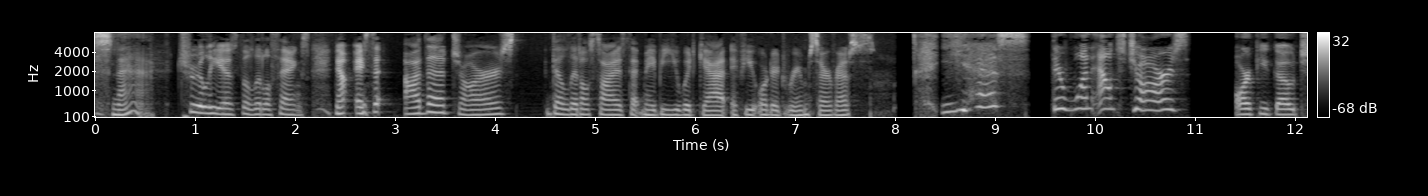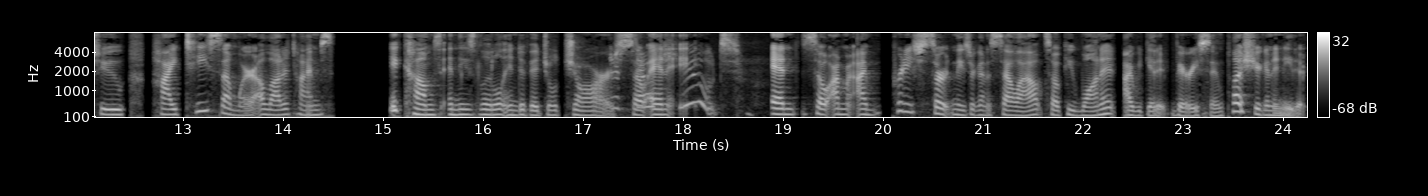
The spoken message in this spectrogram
snack. Truly is the little things. Now, is it are the jars the little size that maybe you would get if you ordered room service? Yes, they're one ounce jars. Or if you go to high tea somewhere, a lot of times it comes in these little individual jars. so, so and cute. And so I'm I'm pretty certain these are going to sell out. So if you want it, I would get it very soon. Plus, you're going to need it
